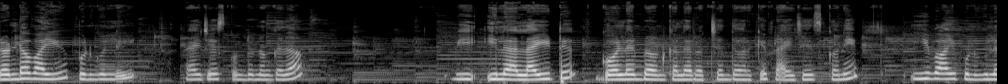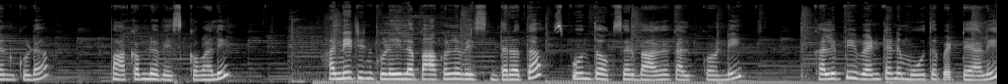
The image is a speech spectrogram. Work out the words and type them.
రెండో వాయు పునుగుల్ని ఫ్రై చేసుకుంటున్నాం కదా. ఇలా లైట్ గోల్డెన్ బ్రౌన్ కలర్ వచ్చేంత వరకే ఫ్రై చేసుకొని ఈ వాయు పునుగులను కూడా పాకంలో వేసుకోవాలి. అన్నిటిని కూడా ఇలా పాకంలో వేసిన తర్వాత స్పూన్తో ఒకసారి బాగా కలుపుకోండి. కలిపి వెంటనే మూత పెట్టేయాలి.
